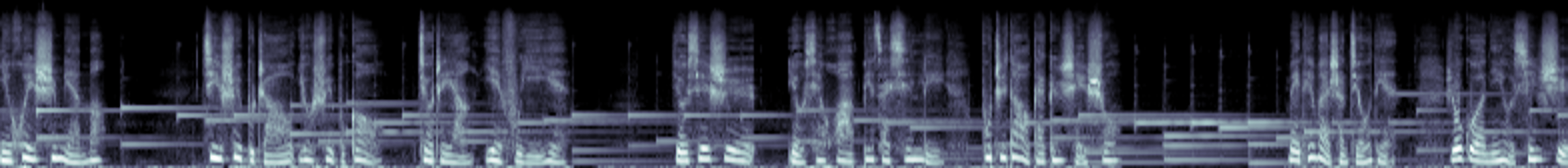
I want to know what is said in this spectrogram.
你会失眠吗？既睡不着又睡不够就这样夜复一夜。有些事有些话憋在心里不知道该跟谁说。每天晚上九点如果你有心事，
